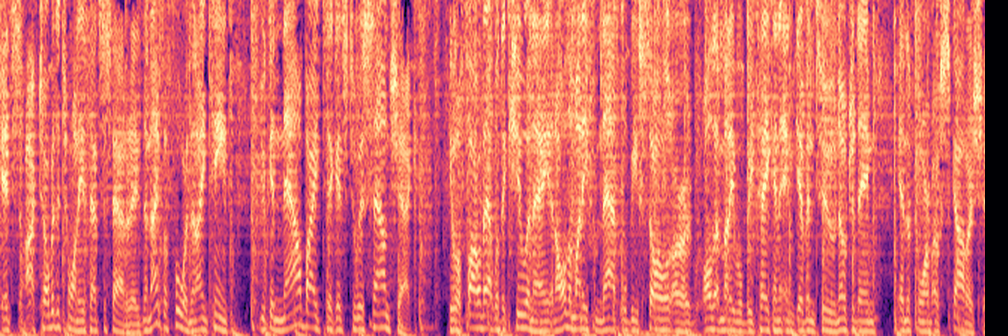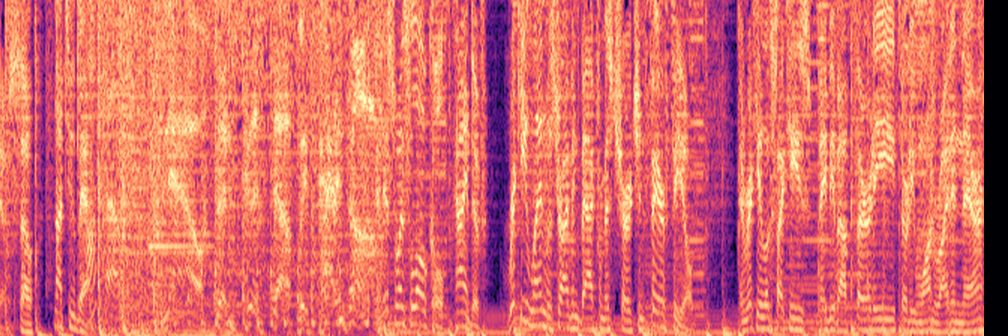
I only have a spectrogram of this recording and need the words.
It's October the 20th. That's a Saturday. The night before, the 19th, you can now buy tickets to his sound check. He will follow that with a Q&A, and all the money from that will be sold, or all that money will be taken and given to Notre Dame in the form of scholarships. So, not too bad. Awesome. Now, the good stuff with Pat and Tom. And this one's local, kind of. Ricky Lynn was driving back from his church in Fairfield. And Ricky looks like he's maybe about 30, 31, right in there.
